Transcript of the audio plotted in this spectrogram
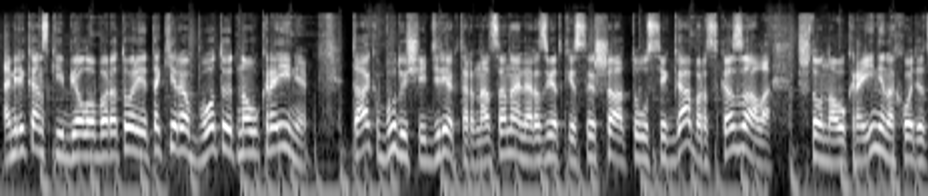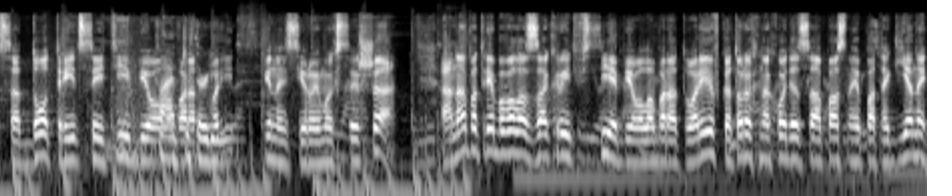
американские биолаборатории таки работают на Украине. Так, будущий директор национальной разведки США Тулси Габбард сказала, что на Украине находится до 30 биолабораторий, финансируемых США. Она потребовала закрыть все биолаборатории, в которых находятся опасные патогены,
